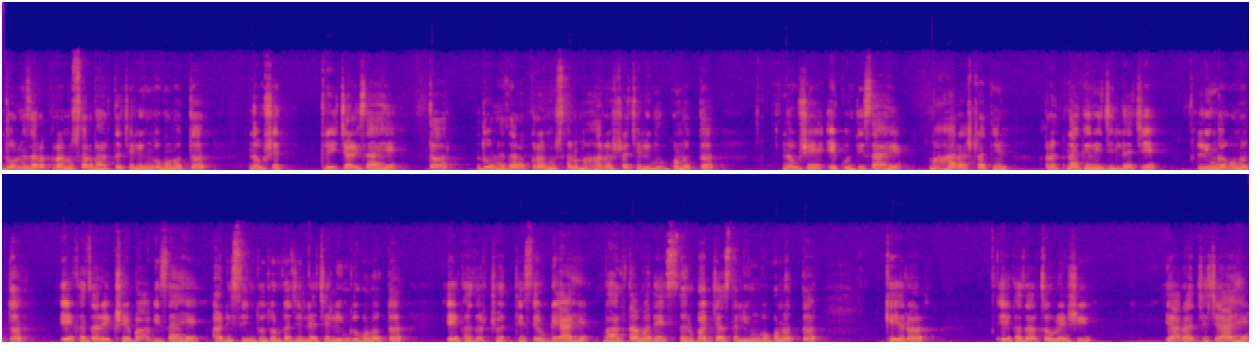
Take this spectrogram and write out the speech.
दोन हजार अकरानुसार भारताचे लिंग गुणोत्तर नऊशे त्रेचाळीस आहे तर दोन हजार अकरानुसार महाराष्ट्राचे लिंग गुणोत्तर नऊशे एकोणतीस आहे. महाराष्ट्रातील रत्नागिरी जिल्ह्याचे लिंग गुणोत्तर एक हजार एकशे बावीस आहे आणि सिंधुदुर्ग जिल्ह्याचे लिंग गुणोत्तर एक हजार छत्तीस एवढे आहे. भारतामध्ये सर्वात जास्त लिंग गुणोत्तर केरळ एक हजार चौऱ्याऐंशी या राज्याचे आहे.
